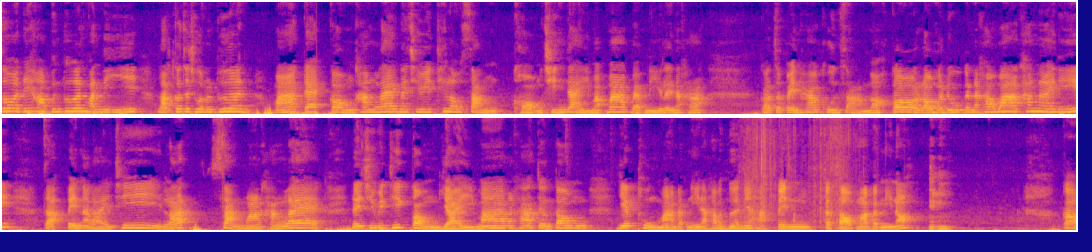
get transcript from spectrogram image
สวัสดีค่ะเพื่อนๆ วันนี้รัฐก็จะชวนเพื่อนๆ มาแกะกล่องครั้งแรกในชีวิตที่เราสั่งของชิ้นใหญ่มากๆแบบนี้เลยนะคะ ก็จะเป็น5คูณ3เนาะก็เรามาดูกันนะคะว่าข้างในนี้จะเป็นอะไรที่รัฐสั่งมาครั้งแรก ในชีวิตที่กล่องใหญ่มากนะคะ จนต้องเย็บถุงมาแบบนี้นะคะเพื่อนๆเนี่ยค่ะ เป็นกระสอบมาแบบนี้เนาะก็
